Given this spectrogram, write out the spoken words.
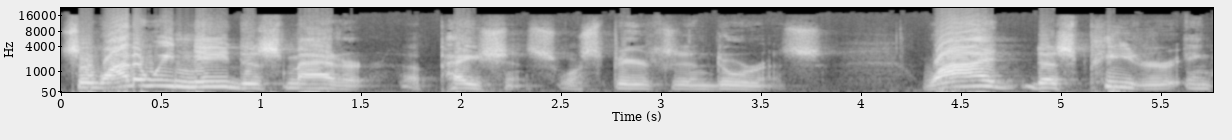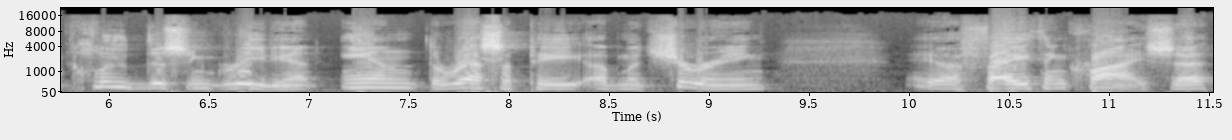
So, why do we need this matter of patience or spiritual endurance? Why does Peter include this ingredient in the recipe of maturing uh, faith in Christ? Uh,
